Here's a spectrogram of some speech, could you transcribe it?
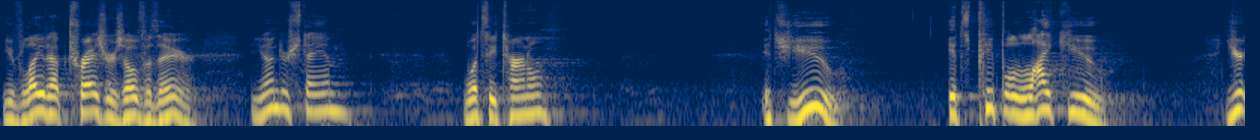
you've laid up treasures over there. Do you understand? What's eternal? It's you, it's people like you. You're,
